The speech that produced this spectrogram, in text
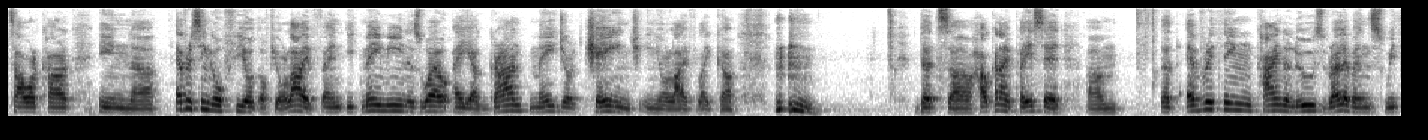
tower card in uh, every single field of your life and it may mean as well a, a grand major change in your life like uh, that's uh, how can I place it um, that everything kind of lose relevance with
